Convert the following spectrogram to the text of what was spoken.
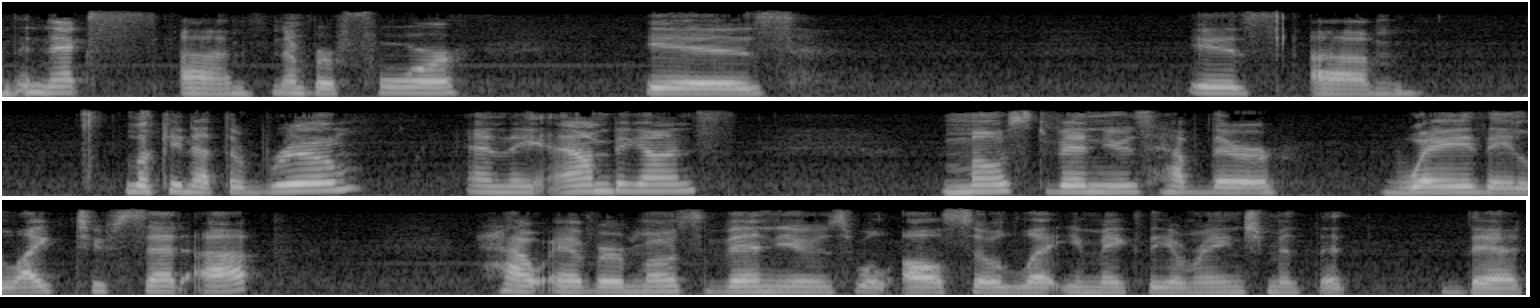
the next um, number four is is um, looking at the room and the ambience most venues have their way they like to set up. However, most venues will also let you make the arrangement that that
